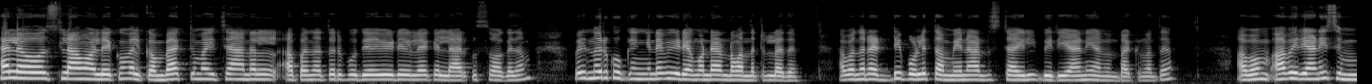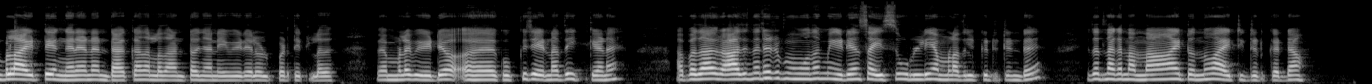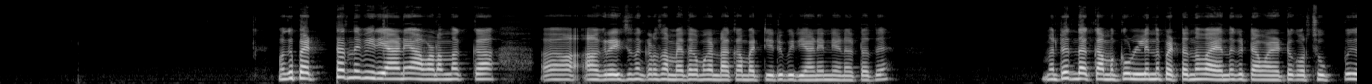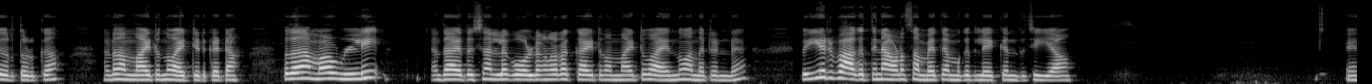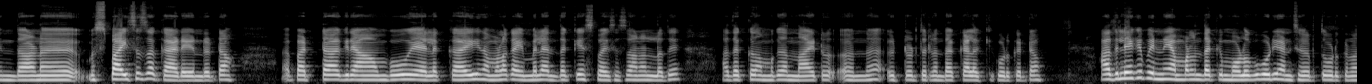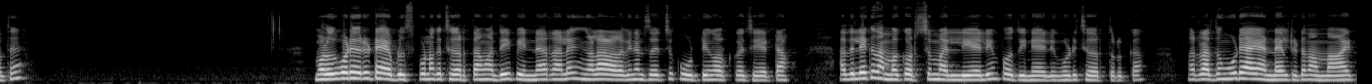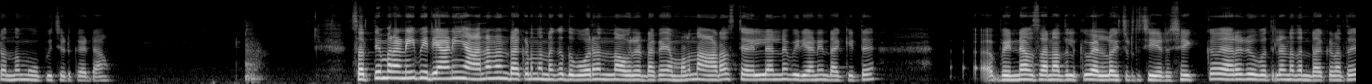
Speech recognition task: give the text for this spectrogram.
Hello അസ്സാം വലൈക്കും welcome back to my channel അപ്പോൾ ഇന്നത്തെ ഒരു പുതിയ വീഡിയോയിലേക്ക് എല്ലാവർക്കും സ്വാഗതം. അപ്പോൾ ഇന്നൊരു കുക്കിങ്ങിന്റെ വീഡിയോ കൊണ്ടാണ് വന്നിട്ടുള്ളത്. അപ്പോൾ ഇന്നൊരു അടിപൊളി തമിഴ്നാട് സ്റ്റൈൽ ബിരിയാണിയാണ് ഉണ്ടാക്കുന്നത്. അപ്പം ആ ബിരിയാണി സിമ്പിളായിട്ട് എങ്ങനെയാണ് ഉണ്ടാക്കുക എന്നുള്ളതാണ് കേട്ടോ ഞാൻ ഈ വീഡിയോയിൽ ഉൾപ്പെടുത്തിയിട്ടുള്ളത്. അപ്പോൾ നമ്മളെ വീഡിയോ കുക്ക് ചെയ്യണത് ഇരിക്കുകയാണ് അപ്പോൾ അതാ ആദ്യം തന്നെ ഒരു മൂന്ന് മീഡിയം സൈസ് ഉള്ളി നമ്മൾ അതിൽ ഇട്ടിട്ടുണ്ട്. ഇതെന്നൊക്കെ നന്നായിട്ടൊന്ന് വഴറ്റിയിട്ടെടുക്കട്ടോ നമുക്ക് പെട്ടെന്ന് ബിരിയാണി ആവണം എന്നൊക്കെ ആഗ്രഹിച്ച് നിൽക്കുന്ന സമയത്തൊക്കെ നമുക്ക് ഉണ്ടാക്കാൻ പറ്റിയൊരു ബിരിയാണി തന്നെയാണ് കേട്ടത് എന്നിട്ട് എന്താക്കുക നമുക്ക് ഉള്ളിൽ നിന്ന് പെട്ടെന്ന് വയന്ന് കിട്ടാൻ വേണ്ടിയിട്ട് കുറച്ച് ഉപ്പ് ചേർത്ത് കൊടുക്കുക. എന്നിട്ട് നന്നായിട്ടൊന്ന് വയറ്റിയെടുക്കട്ടോ അപ്പോൾ ഇതാ നമ്മൾ ഉള്ളി അതായത് ഏകദേശം നല്ല ഗോൾഡൻ കളറൊക്കെ ആയിട്ട് നന്നായിട്ട് വയന്ന് വന്നിട്ടുണ്ട്. അപ്പോൾ ഈ ഒരു പാകത്തിനാവണ സമയത്ത് നമുക്ക് ഇതിലേക്ക് എന്ത് ചെയ്യാം? എന്താണ് സ്പൈസസ് ഒക്കെ ആഡ് ചെയ്യുന്നുണ്ട് കേട്ടോ. പട്ട ഗ്രാമ്പൂ ഏലക്കായ് നമ്മളെ കൈമേൽ എന്തൊക്കെ സ്പൈസസ് ആണുള്ളത് അതൊക്കെ നമുക്ക് നന്നായിട്ട് ഒന്ന് ഇട്ടുകൊടുത്തിട്ട് എന്തൊക്കെ ഇളക്കി കൊടുക്കട്ടോ. അതിലേക്ക് പിന്നെ നമ്മൾ എന്തൊക്കെ മുളക് പൊടിയാണ് ചേർത്ത് കൊടുക്കുന്നത്. മുളക് പൊടി ഒരു ടേബിൾ സ്പൂണൊക്കെ ചേർത്താൽ മതി. പിന്നെ പറഞ്ഞാൽ നിങ്ങളെ അളവിനനുസരിച്ച് കൂട്ടിയും കുറക്കുകയോ ചെയ്യട്ടോ. അതിലേക്ക് നമുക്ക് കുറച്ച് മല്ലിയിലയും പുതിനയിലും കൂടി ചേർത്ത് കൊടുക്കുക എന്നിട്ട് അതും കൂടി ആ എണ്ണയിലിട്ടിട്ട് നന്നായിട്ടൊന്ന് മൂപ്പിച്ചെടുക്കട്ടോ. സത്യം പറയുകയാണെങ്കിൽ ഈ ബിരിയാണി ഞാനാണ് ഉണ്ടാക്കണമെന്നുണ്ടെങ്കിൽ ഇതുപോലെ ഒന്നും അവർ ഉണ്ടാക്കുക നമ്മൾ നാടൻ സ്റ്റൈലിൽ തന്നെ ബിരിയാണി ഉണ്ടാക്കിയിട്ട് പിന്നെ അവസാനം അതിലേക്ക് വെള്ളം ഒഴിച്ചെടുത്ത് ചെയ്യരുത് പക്ഷേ ഇക്ക വേറെ രൂപത്തിലാണ് അത് ഉണ്ടാക്കുന്നത്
